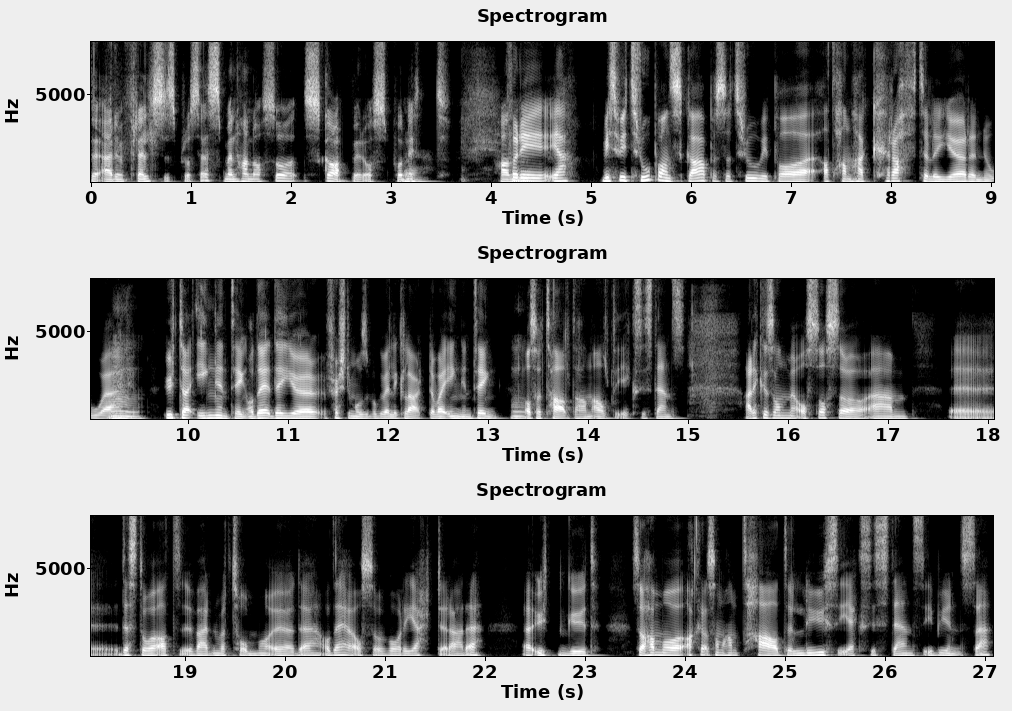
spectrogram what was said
det er en frelsesprosess, men han også skaper oss på nytt. Han, Fordi, ja, hvis vi tror på en skaper, så tror vi på at han har kraft til å gjøre noe mm, ut av ingenting. Og det, det gjør Første Mosebok veldig klart. Det var ingenting, Mm. og så talte han alltid i eksistens. Er det ikke sånn med oss også? Um, uh, det står at verden var tom og øde, og det er også våre hjerter er det, uh, uten Gud. Så han må, akkurat som han talte lys i eksistens i begynnelsen,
